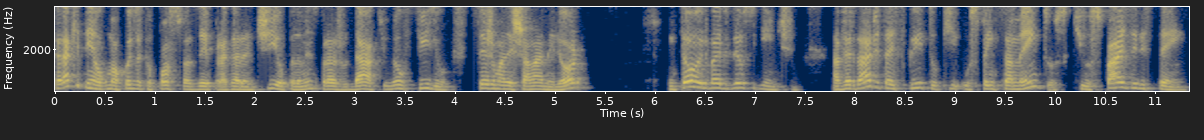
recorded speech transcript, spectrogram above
Será que tem alguma coisa que eu posso fazer para garantir, ou pelo menos para ajudar, que o meu filho seja uma Neshama melhor? Então, ele vai dizer o seguinte, na verdade está escrito que os pensamentos que os pais eles têm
